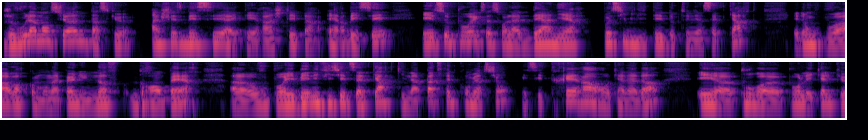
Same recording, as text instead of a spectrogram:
Je vous la mentionne parce que HSBC a été racheté par RBC et il se pourrait que ce soit la dernière possibilité d'obtenir cette carte. Et donc, vous pourrez avoir, comme on appelle, une offre grand-père. Euh, vous pourriez bénéficier de cette carte qui n'a pas de frais de conversion, et c'est très rare au Canada. Et euh, pour, euh, pour les quelques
